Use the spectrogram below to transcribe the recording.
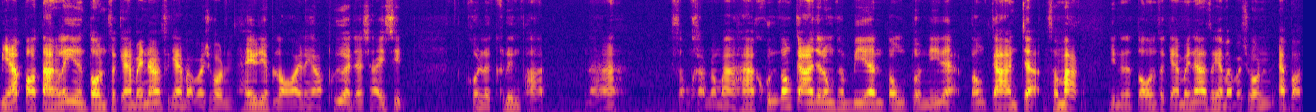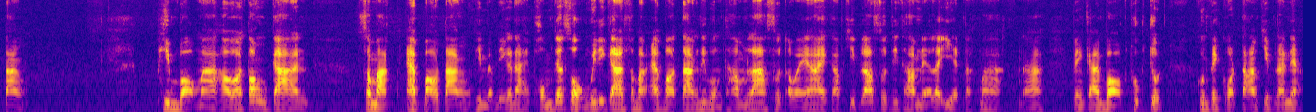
มีแอปเป๋าตังค์และยืนยันตนสแกนใบหน้าสแกนแบัตรประชาชนให้เรียบร้อยนะครับ เพื่อจะใช้สิทธิ์คนละครึ่งพัดนะสำคัญมากๆหากคุณต้องการจะลงทะเบียนตรงตัวนี้เนี่ยต้องการจะสมัคร ยืนยันตนสแกนใบหน้าสแกนแบัตรประชาชนแอปเป๋าตังค์พิมพ์บอกมาครับว่าต้องการสมัครแอปเป๋าตังค์พิมพ์แบบนี้ก็ได้ ผมจะส่งวิธีการสมัครแอปเป๋าตังค์ที่ผมทำล่าสุดเอาไว้ให้ครับคลิปล่าสุดที่ทำเนี่ยละเอียดมากๆนะเป็นการบอกทุกจุด คุณไปกดตามคลิปนั้นเนี่ย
